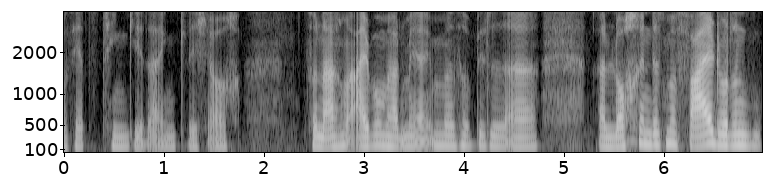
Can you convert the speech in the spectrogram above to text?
es jetzt hingeht eigentlich auch. So nach dem Album hat man ja immer so ein bisschen äh, ein Loch, in das man fällt, wo dann,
